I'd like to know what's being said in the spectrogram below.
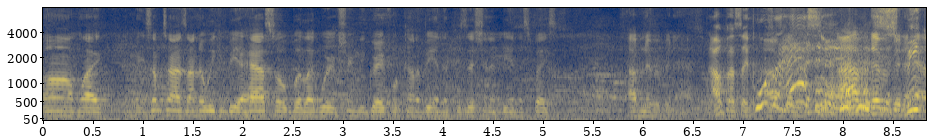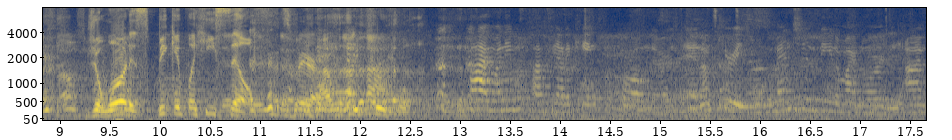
Um, like I mean, sometimes I know we can be a hassle, but like we're extremely grateful to kind of be in the position and be in the space. I've never been a hassle. I was about to say, who's a hassle? I've never been a hassle. I'm- Juwan is speaking for himself. That's fair. I will be truthful. Hi, my name is Tatiana King from Coral Nerds, and I'm curious. You mentioned being a minority. I'm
